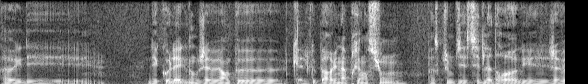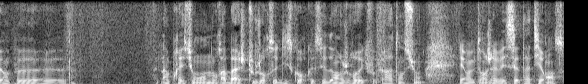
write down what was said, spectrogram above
avec des, des collègues, donc j'avais un peu quelque part une appréhension parce que je me disais c'est de la drogue et j'avais un peu l'impression, on nous rabâche toujours ce discours que c'est dangereux, qu'il faut faire attention. Et en même temps, j'avais cette attirance.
